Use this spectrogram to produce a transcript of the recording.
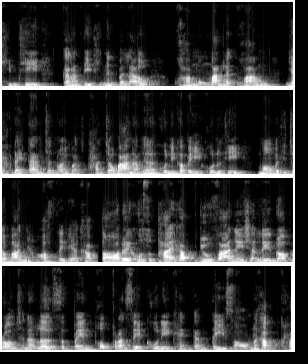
ทีมที่การันตีที่ 1 ไปแล้ว ความมุ่งมั่นและความอยากได้แต้มจะน้อยกว่าทานเจ้าบ้านนะ เพราะฉะนั้นคู่นี้ก็เป็นอีกคู่หนึ่งที่มองไปที่เจ้าบ้านอย่างออสเตรเลียครับ ต่อด้วยคู่สุดท้ายครับยูฟาเนชั่นลีกรอบรองชนะเลิศสเปนพบฝรั่งเศสคู่นี้แข่งกันตีสองนะครับ ใคร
